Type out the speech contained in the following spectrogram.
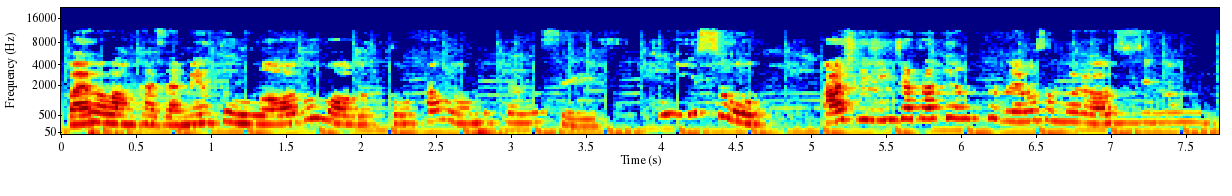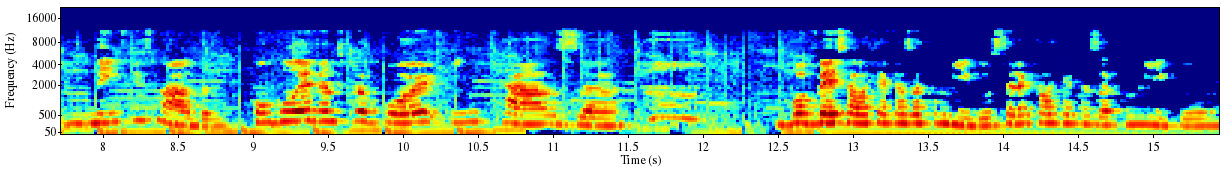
Vai rolar um casamento logo, logo. Eu tô falando pra vocês. Que isso? Acho que a gente já tá tendo problemas amorosos e não, nem fiz nada. Conclui o evento propor em casa. Vou ver se ela quer casar comigo. Será que ela quer casar comigo?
